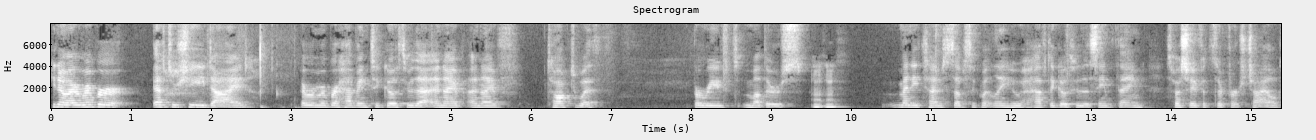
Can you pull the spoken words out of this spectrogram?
you know, I remember after she died, I remember having to go through that, and I've and I've talked with bereaved mothers mm-hmm. many times subsequently who have to go through the same thing, especially if it's their first child.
